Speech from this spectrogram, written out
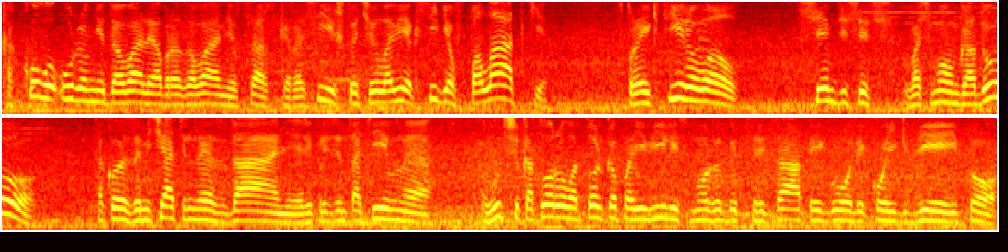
Какого уровня давали образование в царской России, что человек, сидя в палатке, спроектировал в 1978 году такое замечательное здание, репрезентативное, лучше которого только появились, может быть, в 30-е годы кое-где и то.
